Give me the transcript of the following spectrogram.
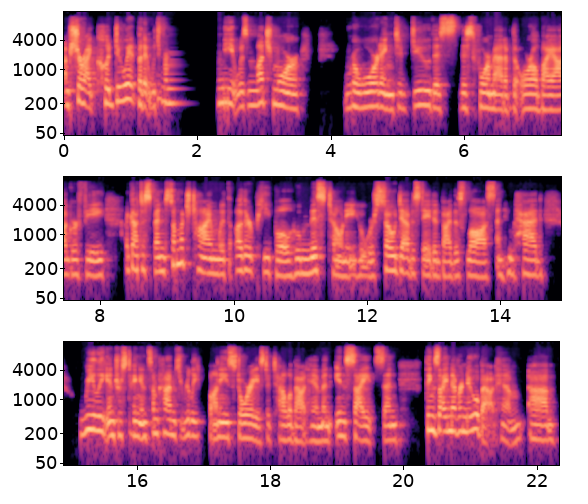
I'm sure I could do it, but it was for me it was much more rewarding to do this this format of the oral biography. I got to spend so much time with other people who missed tony who were so devastated by this loss and who had really interesting and sometimes really funny stories to tell about him and insights and things i never knew about him. Um,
